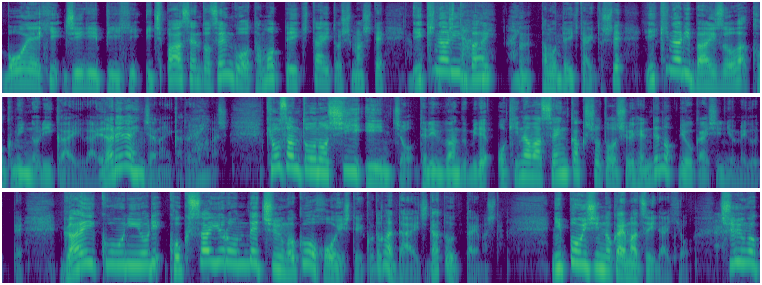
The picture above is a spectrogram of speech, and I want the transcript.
防衛費 GDP 比1%前後を保っていきたいとしましていきなり倍、はい。うん保っていきたいとしていきなり倍増は国民の理解が得られないんじゃないかという話、共産党の C 委員長テレビ番組で沖縄尖閣諸島周辺での領海侵入をめぐって外交により国際世論で中国を包囲していくことが大事だと訴えました日本維新の会松井代表。中国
